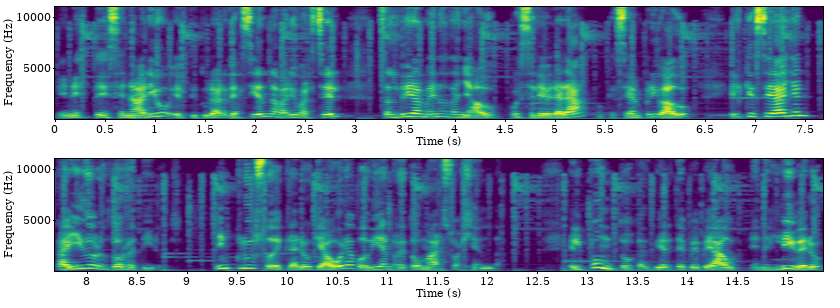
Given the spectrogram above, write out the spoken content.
En este escenario, el titular de Hacienda, Mario Marcel, saldría menos dañado, pues celebrará, aunque sea en privado, el que se hayan caído los dos retiros. Incluso declaró que ahora podían retomar su agenda. El punto que advierte Pepe Out en el Libero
